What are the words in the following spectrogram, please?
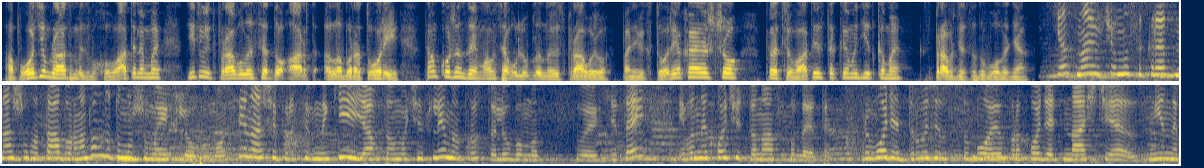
А потім разом із вихователями діти відправилися до арт-лабораторії. Там кожен займався улюбленою справою. Пані Вікторія каже, що працювати з такими дітками справжнє задоволення. Я знаю, в чому секрет нашого табору. Напевно, тому що ми їх любимо. Всі наші працівники, я в тому числі, ми просто любимо своїх дітей, і вони хочуть до нас ходити. Приводять друзів з собою, приходять на ще зміни.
